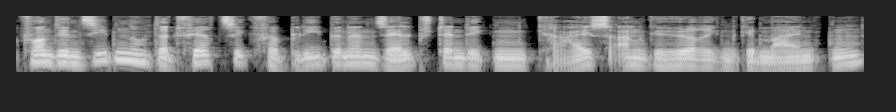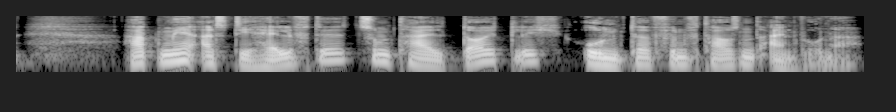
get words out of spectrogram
Von den 740 verbliebenen selbstständigen kreisangehörigen Gemeinden hat mehr als die Hälfte zum Teil deutlich unter 5000 Einwohner.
